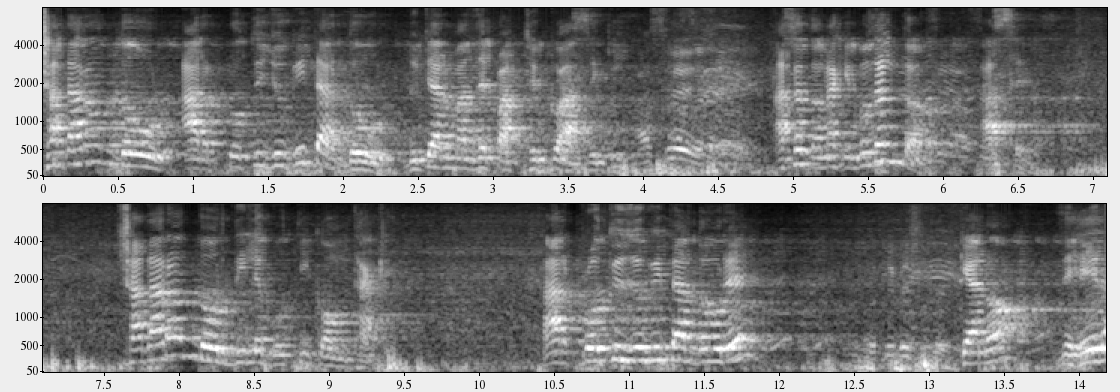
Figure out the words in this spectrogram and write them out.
সাধারণ দৌড় আর প্রতিযোগিতার দৌড় দুইটার মাঝে পার্থক্য আছে কি? আছে। তো নাকি? বোঝেন তো? আছে। সাধারণ দৌড় দিলে গতি কম থাকে। আর প্রতিযোগিতার দৌড়ে কেন? যে এর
